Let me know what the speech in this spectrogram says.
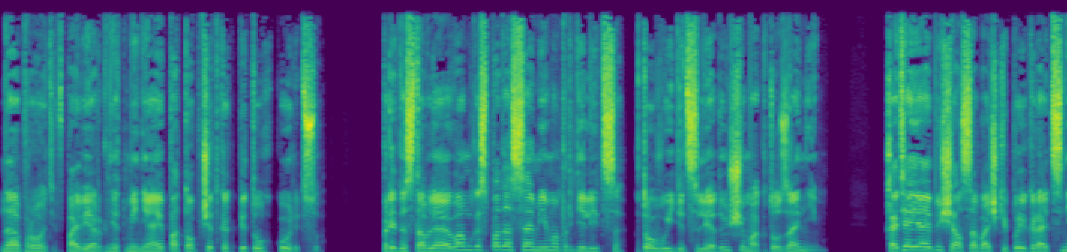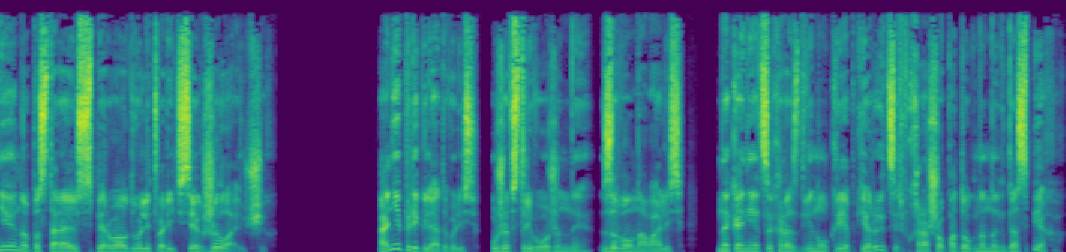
Напротив, повергнет меня и потопчет, как петух, курицу. Предоставляю вам, господа, самим определиться, кто выйдет следующим, а кто за ним. Хотя я обещал собачке поиграть с нею, но постараюсь сперва удовлетворить всех желающих. Они переглядывались, уже встревоженные, заволновались. Наконец их раздвинул крепкий рыцарь в хорошо подогнанных доспехах.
